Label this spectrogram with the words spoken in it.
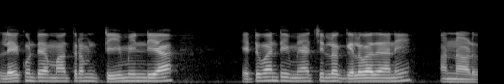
లేకుంటే మాత్రం టీమిండియా ఎటువంటి మ్యాచ్ల్లో గెలవదని అన్నాడు.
